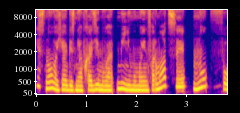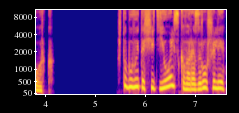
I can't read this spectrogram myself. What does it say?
И снова я без необходимого минимума информации, ну, Форк. Чтобы вытащить Йольского, разрушили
